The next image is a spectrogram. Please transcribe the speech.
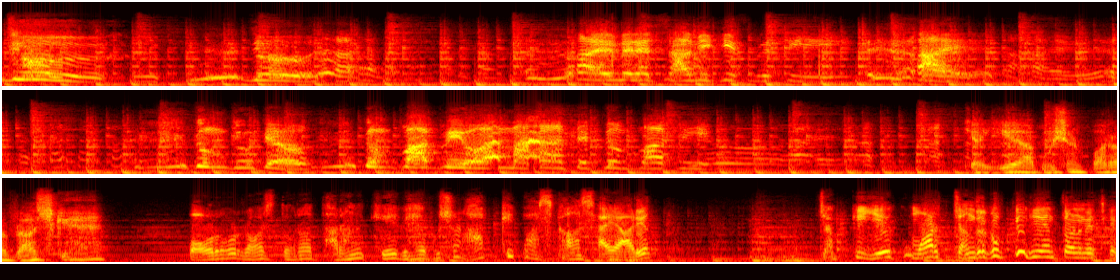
झूठ झूठ आए मेरे स्वामी की स्मृति। आए आए। तुम झूठे हो तुम पापी हो अमात तुम पापी हो। क्या ये आभूषण पौरव राज के हैं? पौरव राज द्वारा धारण किए गए भूषण आपके पास कहाँ से आए आर्य जबकि ये कुमार चंद्रगुप्त के नियंत्रण में थे।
